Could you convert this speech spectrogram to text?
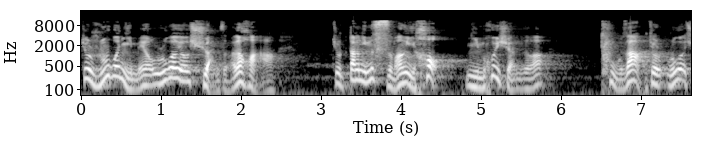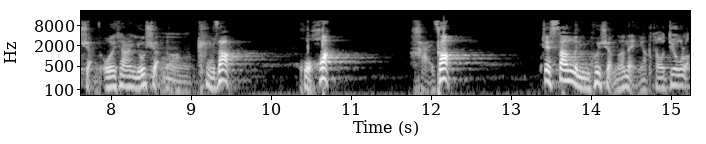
就如果你没有如果有选择的话啊，就当你们死亡以后，你们会选择土葬，就是如果选择，我想有选择，嗯土葬、火化、海葬，这三个你们会选择哪样？他要丢了，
